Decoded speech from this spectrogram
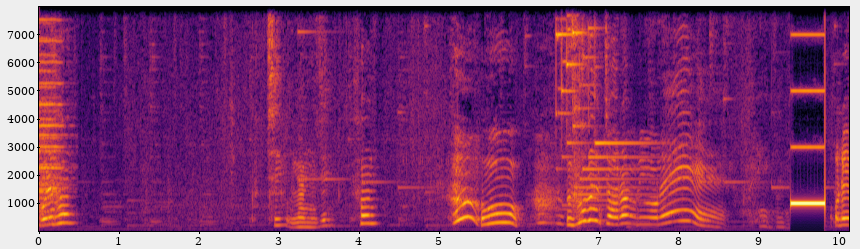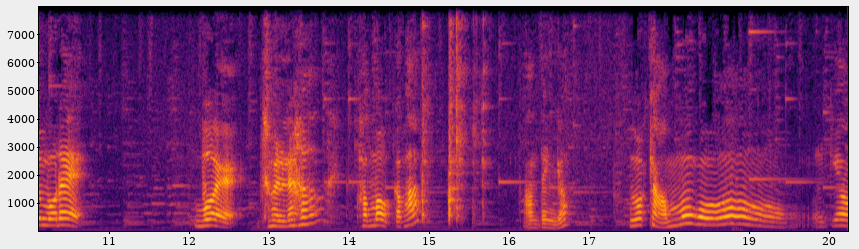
모래 손? 그치 우연이지? 손? 헉! 오! 손할 줄 알아 우리 모래 우리 모래 뭐해? 졸려? 밥 먹을까 밥? 안 땡겨? 왜 이렇게 안 먹어? 애기야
